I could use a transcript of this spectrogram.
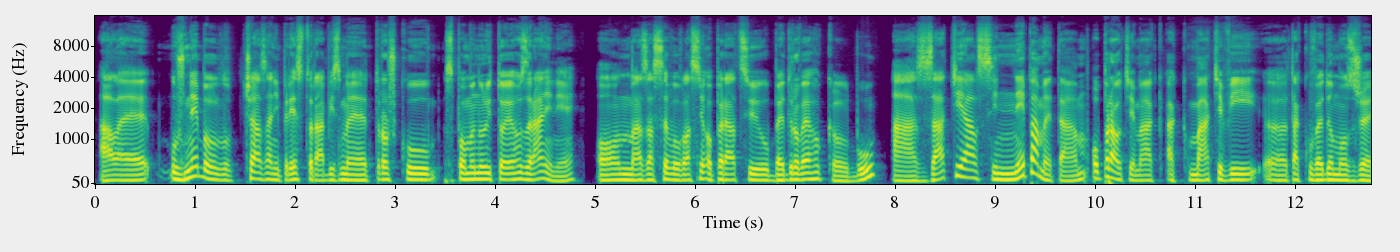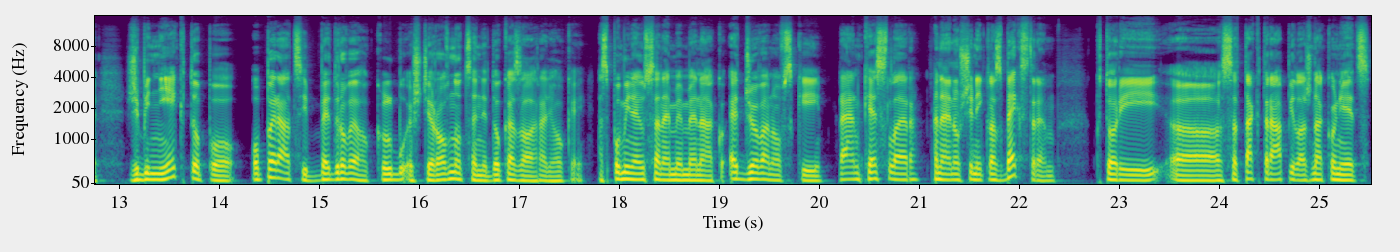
ale už nebol čas ani priestor, aby sme trošku spomenuli to jeho zranenie. On má za sebou vlastne operáciu bedrového klbu a zatiaľ si nepamätám, opravte ma, ak, ak máte vy e, takú vedomosť, že, že by niekto po operácii bedrového klbu ešte rovnocenne dokázal hrať hokej. A spomínajú sa najmä mená ako Ed Jovanovský, Ryan Kessler a najnovšie Niklas Backstrom, ktorý uh, sa tak trápil až nakoniec,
